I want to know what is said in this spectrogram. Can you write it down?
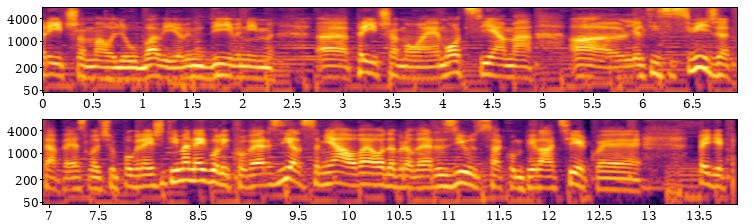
pričama o ljubavi ovim divnim uh, pričama o emocijama uh, jel ti se sviđa ta pesma? Ću pogrešiti? Ima nekoliko verzija ali sam ja ovaj odabrao verziju sa kompilacije koje je PGP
